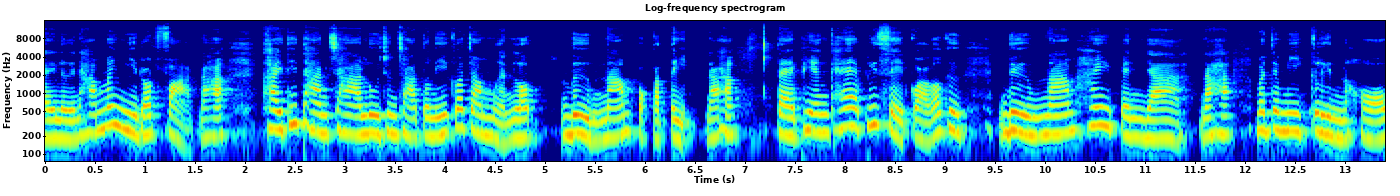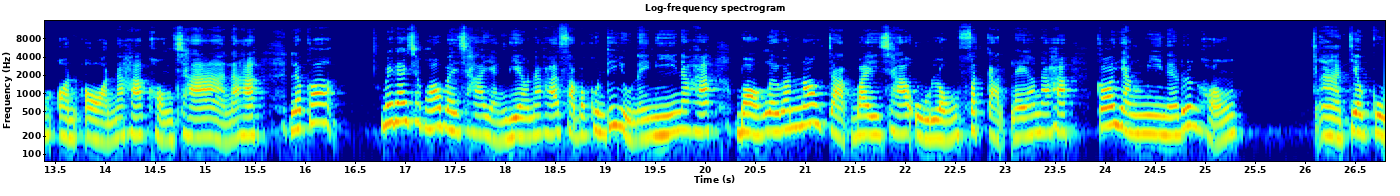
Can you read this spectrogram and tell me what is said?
ด ๆเลยนะคะ ไม่มีรสฝาดนะคะ ใครที่ทานชาลูชุนชาตัวนี้ก็จะเหมือนรสดื่มน้ำปกตินะคะ แต่เพียงแค่พิเศษกว่าก็คือ ดื่มน้ำให้เป็นยานะคะ มันจะมีกลิ่นหอมอ่อนๆนะคะของชานะคะ แล้วก็ไม่ได้เฉพาะใบชาอย่างเดียวนะคะสรรพคุณที่อยู่ในนี้นะคะ บอกเลยว่านอกจากใบชาอู่หลงสกัดแล้วนะคะ ก็ยังมีในเรื่องของอเจียวกู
